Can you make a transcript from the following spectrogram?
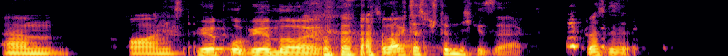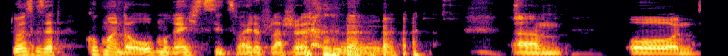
Ähm, und Hör, probier mal. so habe ich das bestimmt nicht gesagt. Du hast, gesagt, du hast gesagt, guck mal da oben rechts, die zweite Flasche. ähm, und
